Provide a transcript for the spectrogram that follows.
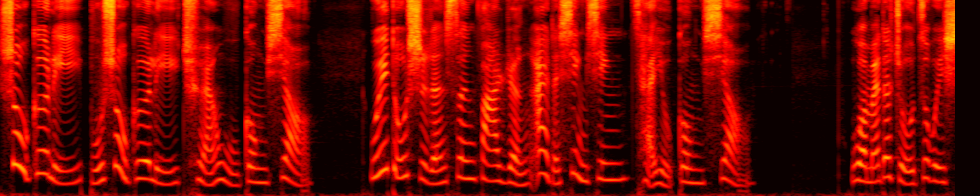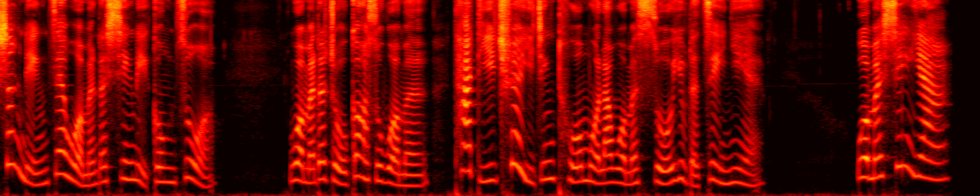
受割礼不受割礼全无功效，唯独使人生发仁爱的信心才有功效。我们的主作为圣灵在我们的心里工作。我们的主告诉我们。他的确已经涂抹了我们所有的罪孽。我们信仰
